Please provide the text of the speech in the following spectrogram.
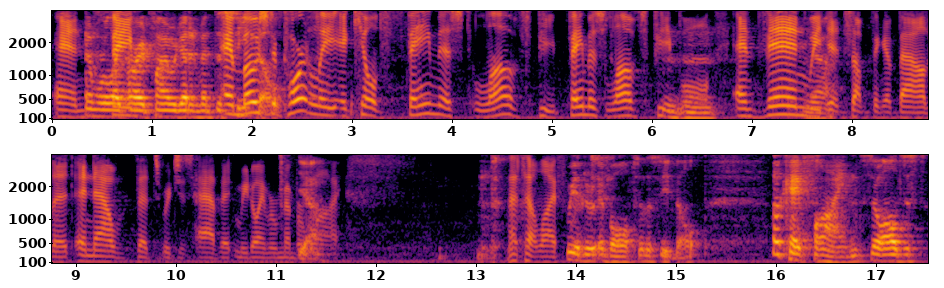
and And we're like, all right, fine, we got to invent the and most seatbelt. importantly, it killed famous loved people, famous loved people, Mhm. and then we Yeah. did something about it, and now that's we just have it, and we don't even remember Yeah. why. That's how life we had to evolve to the seatbelt. Okay, fine. So I'll just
